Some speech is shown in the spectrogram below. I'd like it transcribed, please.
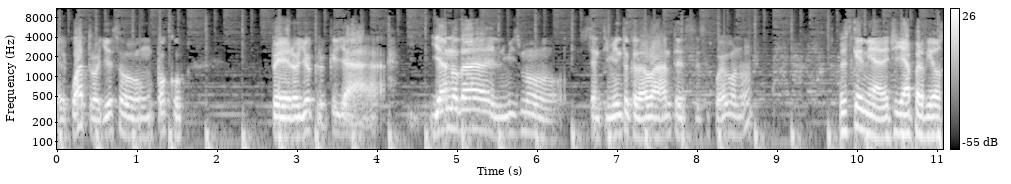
el 4 y eso un poco. Pero yo creo que ya, ya no da el mismo sentimiento que daba antes ese juego, ¿no? Pues es que, mira, de hecho ya perdió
